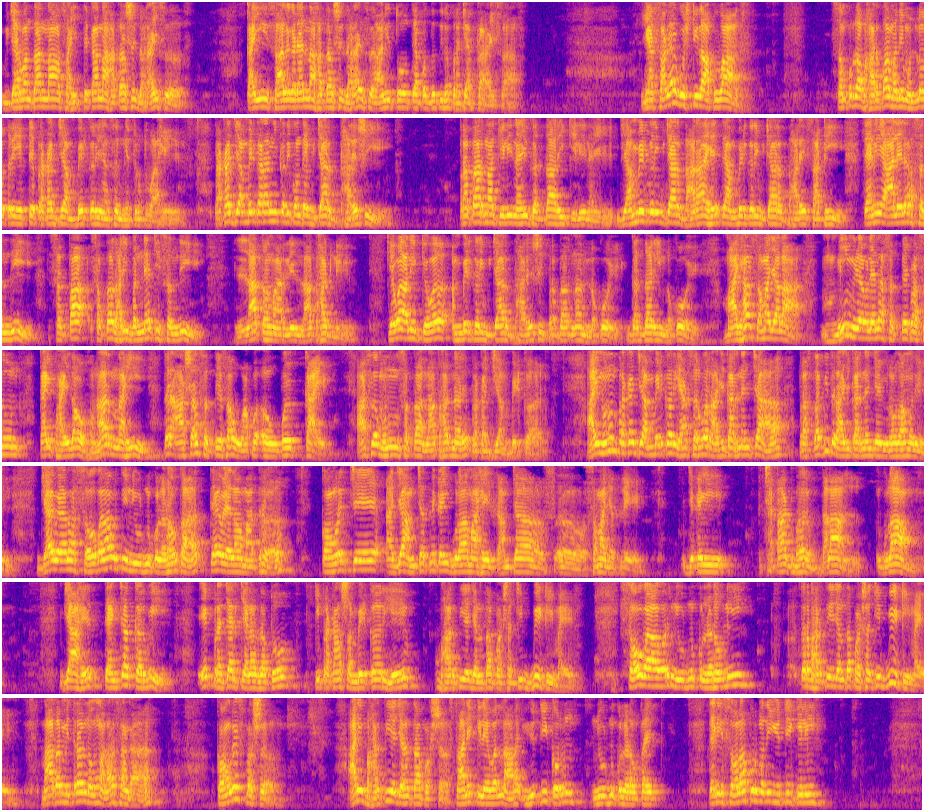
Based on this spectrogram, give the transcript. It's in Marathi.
विचारवंतांना साहित्यिकांना हाताशी धरायचं काही सालगड्यांना हाताशी धरायचं आणि तो त्या पद्धतीनं प्रचार करायचा. या सगळ्या गोष्टीला अपवाद संपूर्ण भारतामध्ये म्हटलं तरी एकटे प्रकाशजी आंबेडकर यांचं नेतृत्व आहे. प्रकाशजी आंबेडकरांनी कधी कोणत्या विचारधारेशी प्रतारणा केली नाही गद्दारी केली नाही. जी आंबेडकरी विचारधारा आहे त्या आंबेडकरी विचारधारेसाठी त्यांनी आलेल्या संधी सत्ता सत्ताधारी बनण्याची संधी लाथ मारली लाथ हाडली केवळ आणि केवळ आंबेडकरी विचारधारेशी प्रतारणा नकोय गद्दारी नकोय. माझ्या समाजाला मी मिळवलेल्या सत्तेपासून काही फायदा होणार नाही तर अशा सत्तेचा वाप उपयोग काय? असं म्हणून सत्ता लाथाडणारे प्रकाशजी आंबेडकर. आणि म्हणून प्रकाशजी आंबेडकर या सर्व राजकारण्यांच्या प्रस्थापित राजकारण्यांच्या विरोधामध्ये ज्या वेळेला सहबळावरती निवडणूक लढवतात त्यावेळेला मात्र काँग्रेसचे जे आमच्यातले काही गुलाम आहेत आमच्या स- समाजातले जे काही छटाकभर दलाल गुलाम जे आहेत त्यांच्या कर्वी एक प्रचार केला जातो की प्रकाश आंबेडकर हे भारतीय जनता पक्षाची बी टीम आहे. सौबळावर निवडणूक लढवली तर भारतीय जनता पक्षाची बी टीम आहे. मग आता मित्रांनो मला सांगा काँग्रेस पक्ष आणि भारतीय जनता पक्ष स्थानिक लेवलला युती करून निवडणूक लढवत आहेत त्यांनी सोलापूरमध्ये युती केली.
